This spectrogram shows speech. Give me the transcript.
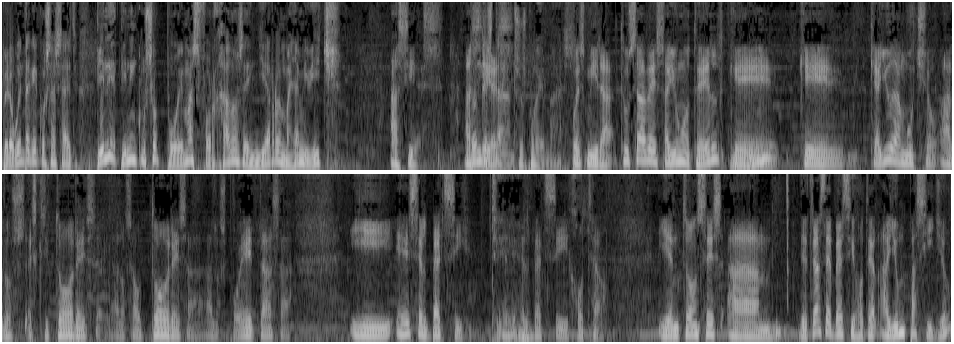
Pero cuenta qué cosas ha hecho. Tiene, tiene incluso poemas forjados en hierro en Miami Beach. Así es. ¿Dónde están sus poemas? Pues mira, tú sabes, hay un hotel que, que, que, ayuda mucho a los escritores, a los autores, a, los poetas, y es el Betsy, el Betsy Hotel. Y entonces, detrás del Bercy Hotel hay un pasillo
